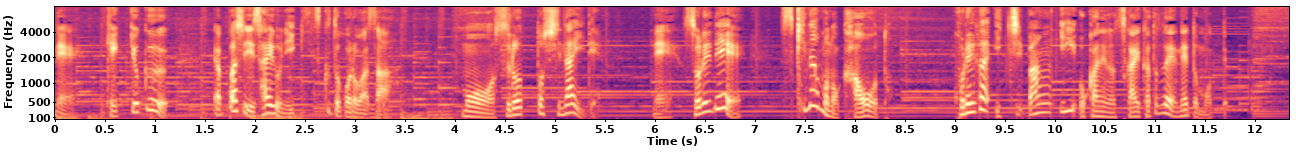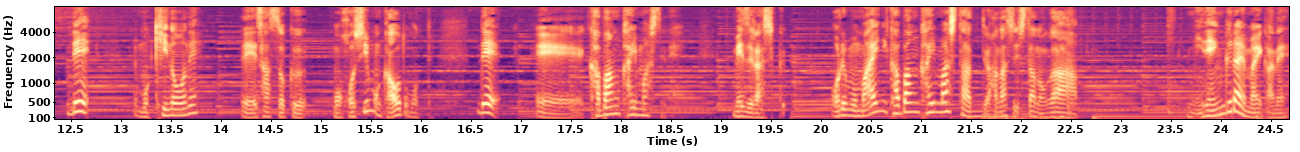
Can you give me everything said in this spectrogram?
ね、結局、やっぱし最後に行き着くところはさ、もうスロットしないで、ね、それで好きなもの買おうと。これが一番いいお金の使い方だよねと思って。で、もう昨日ね、えー早速、もう欲しいもん買おうと思って。で、えー、カバン買いましてね。珍しく。俺も前にカバン買いましたっていう話したのが、2年ぐらい前かね、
